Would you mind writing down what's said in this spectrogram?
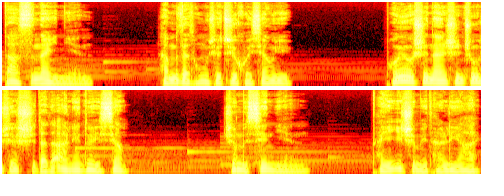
大四那一年，他们在同学聚会相遇。朋友是男生中学时代的暗恋对象。这么些年，他也一直没谈恋爱，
